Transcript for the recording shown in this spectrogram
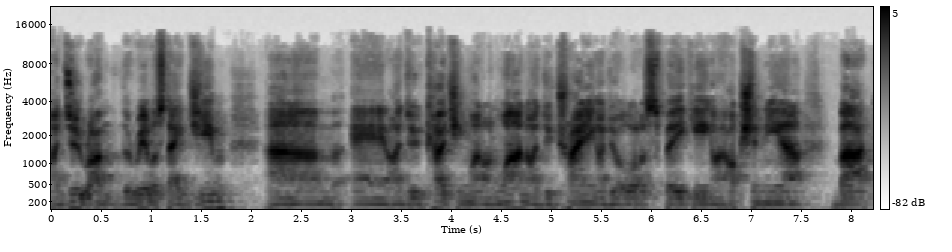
I do run the real estate gym. Um, and I do coaching one on one, I do training, I do a lot of speaking, I auctioneer. But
